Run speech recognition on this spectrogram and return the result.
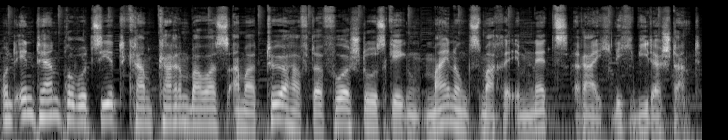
Und intern provoziert Kramp-Karrenbauers amateurhafter Vorstoß gegen Meinungsmache im Netz reichlich Widerstand.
